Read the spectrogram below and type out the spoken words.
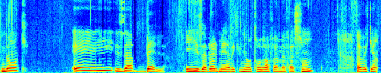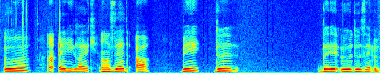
Donc, Elisabelle. Elisabelle, mais avec une orthographe à ma façon. Avec un E, un LY, un Z, A, B, 2 BE 2 LE.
